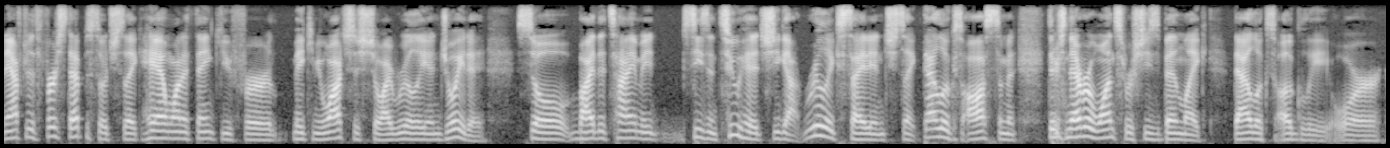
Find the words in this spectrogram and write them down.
and after the first episode, she's like, "Hey, I want to thank you for making me watch this show. I really enjoyed it." So by the time it, season two hit, she got really excited, and she's like, "That looks awesome!" And there's never once where she's been like, "That looks ugly," or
